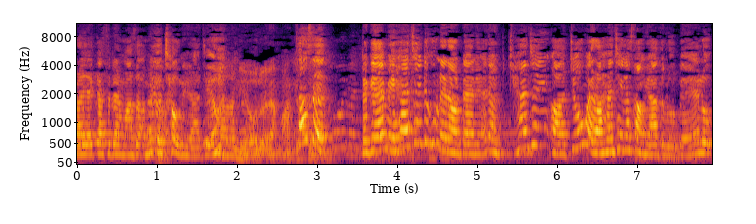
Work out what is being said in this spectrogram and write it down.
royal customer ဆိုအမေကိုချုပ်နေတာကြည့်အောင်ဆောက်နေရောတော့အဲ့ဒါမား60 တကယ်မေဟန်ချင်းတစ်ခုနဲ့တော့တန်တယ်အဲကြောင့်ဟန်ချင်းအာကျိုးဝယ်တော့ဟန်ချင်းလက်ဆောင်ရတယ်လို့ပဲလို့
